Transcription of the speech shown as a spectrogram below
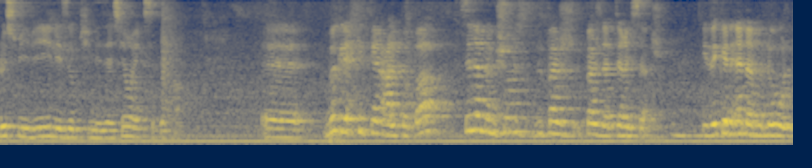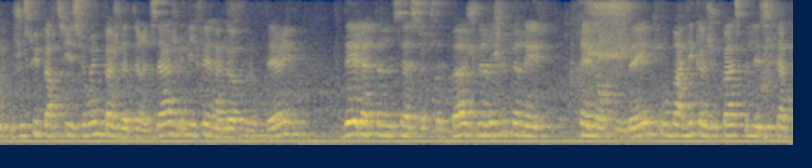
le suivi, les optimisations, etc. Euh, c'est la même chose de page, page d'atterrissage. Je suis parti sur une page d'atterrissage, il fait l'offre Dès l'atterrissage sur cette page, je vais récupérer prénom, email, on va dire que je passe les étapes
